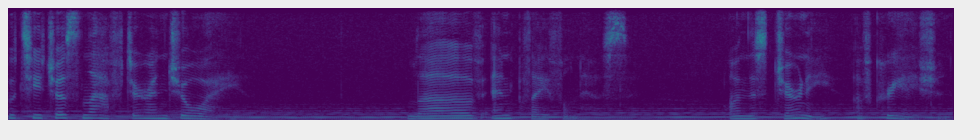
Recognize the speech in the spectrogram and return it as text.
who teach us laughter and joy, love and playfulness on this journey of creation.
